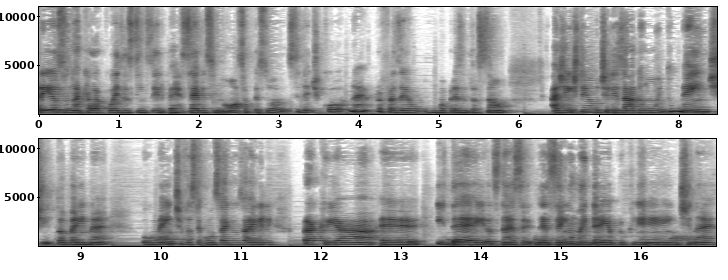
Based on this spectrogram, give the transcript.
preso naquela coisa assim, se ele percebe assim, nossa, a pessoa se dedicou, né, para fazer uma apresentação. A gente tem utilizado muito mente também, né? O mente você consegue usar ele para criar é, ideias, né? Você desenha uma ideia para o cliente, né?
